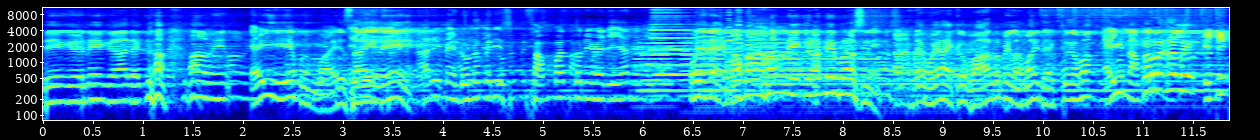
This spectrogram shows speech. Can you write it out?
ඩෙග ඩෙග දැක්ක. ආ මේ ඇයි එහෙම වයසයිනේ හරි මේ ලුණු මිරිස් සම්බන්ධුනේ වැඩි යන්නේ. ඔය නෑ මම අහන්නේ ඒක නෙමෙයි ප්‍රශ්නේ. දැන් ඔයා එකපාරට මේ ළමයි දැක්ක ගමන් ඇයි නතර කළේ? ඉතින්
